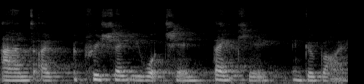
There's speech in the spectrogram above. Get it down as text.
and I appreciate you watching. Thank you and goodbye.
